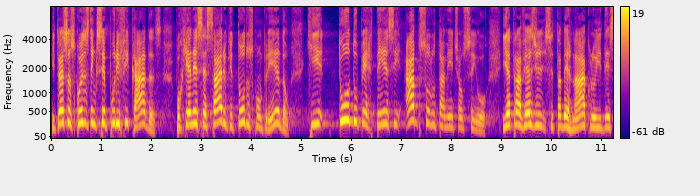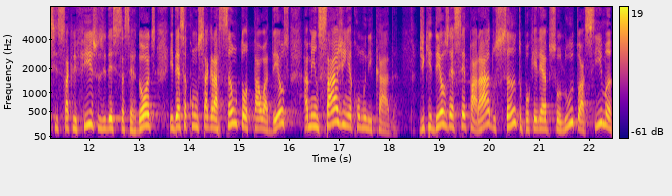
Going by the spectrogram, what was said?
Então, essas coisas têm que ser purificadas, porque é necessário que todos compreendam que tudo pertence absolutamente ao Senhor. E através desse tabernáculo e desses sacrifícios e desses sacerdotes e dessa consagração total a Deus, a mensagem é comunicada de que Deus é separado, santo, porque Ele é absoluto, acima,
